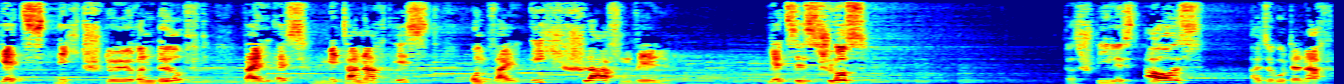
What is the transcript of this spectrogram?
jetzt nicht stören dürft, weil es Mitternacht ist und weil ich schlafen will. Jetzt ist Schluss. Das Spiel ist aus, also gute Nacht.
